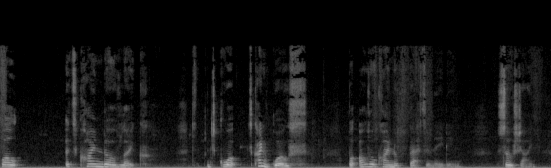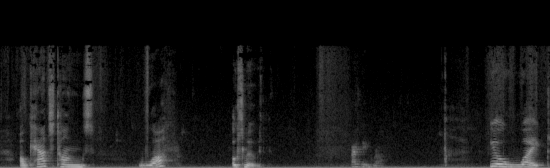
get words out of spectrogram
well, it's kind of like, it's, gro- it's kind of gross, but also kind of fascinating. So, Shine, are cats' tongues rough or smooth? I think rough. You're right.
